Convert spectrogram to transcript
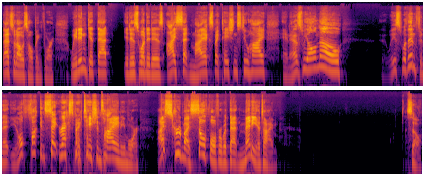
That's what I was hoping for. We didn't get that. It is what it is. I set my expectations too high. And as we all know, at least with Infinite, you don't fucking set your expectations high anymore. I screwed myself over with that many a time. So,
